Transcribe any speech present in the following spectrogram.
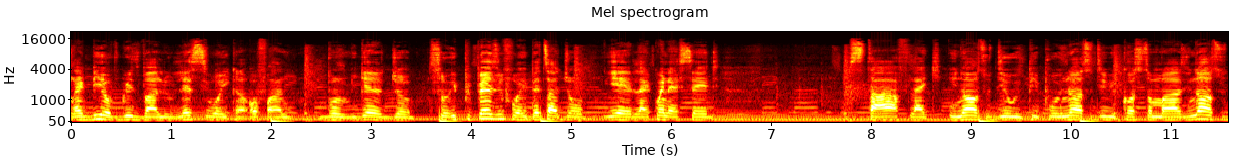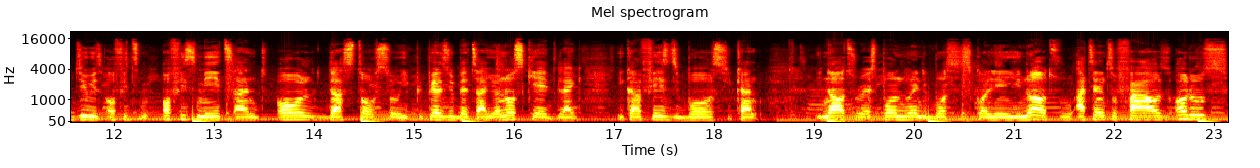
like be of great value. Let's see what you can offer, and boom, you get a job. So it prepares you for a better job. Yeah, like when I said staff like you know how to deal with people you know how to deal with customers you know how to deal with office office mates and all that stuff so it prepares you better you're not scared like you can face the boss you can you know how to respond when the boss is calling you know how to attend to files all those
